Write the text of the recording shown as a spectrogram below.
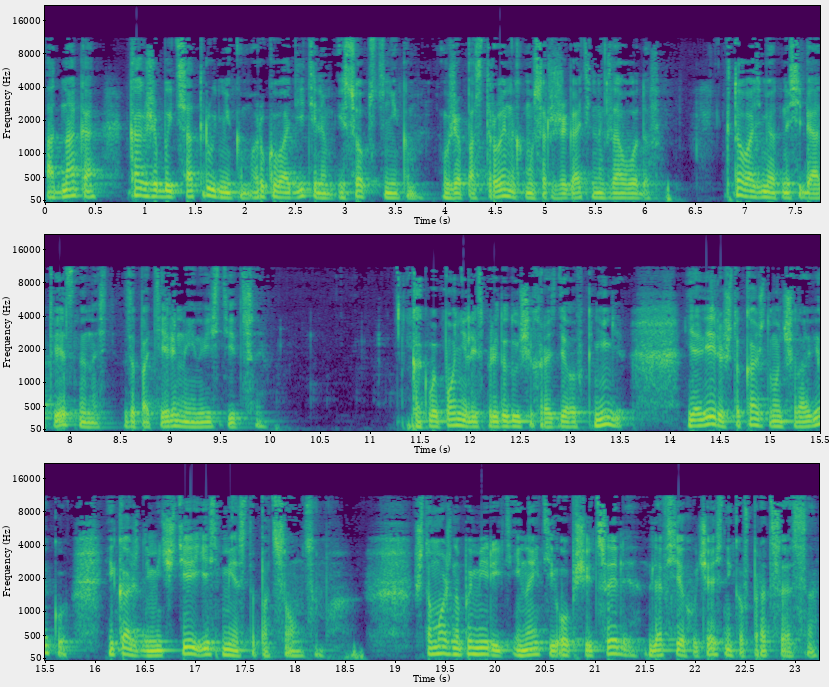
Однако, как же быть сотрудником, руководителем и собственником уже построенных мусоросжигательных заводов? Кто возьмет на себя ответственность за потерянные инвестиции? Как вы поняли из предыдущих разделов книги, я верю, что каждому человеку и каждой мечте есть место под солнцем, что можно помирить и найти общие цели для всех участников процесса.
